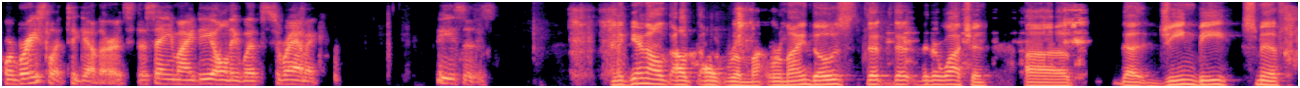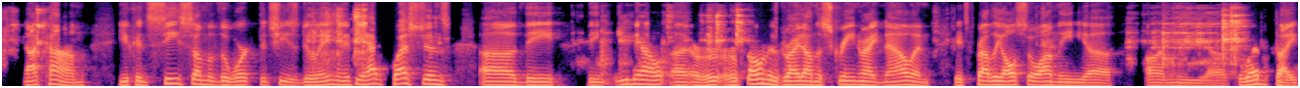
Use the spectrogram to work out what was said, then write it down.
or bracelet together. It's the same idea, only with ceramic pieces. And again, I'll I'll, I'll rem- remind those that, that that are watching. Uh, the Jean B. Smith.com. You can see some of the work that she's doing. And if you have questions, uh, the the email uh, or her, her, phone is right on the screen right now, and it's probably also on the uh, on the, uh, the website.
